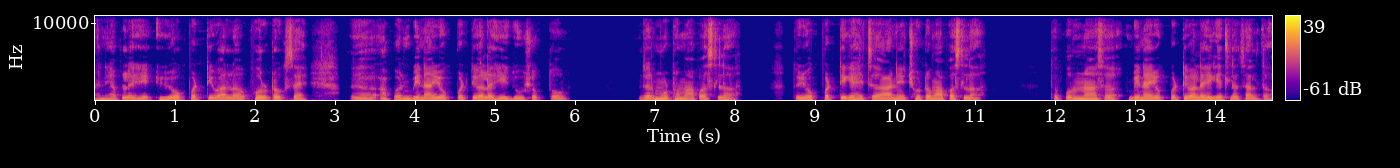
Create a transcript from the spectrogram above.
आणि आपलं हे योगपट्टीवालं फोरटॉक्स आहे. आपण बिना योगपट्टीवालाही घेऊ शकतो. जर मोठं माप असलं तर योगपट्टी घ्यायचं आणि छोटं माप असलं तर पूर्ण असं बिना योगपट्टीवालाही घेतलं चालतं.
